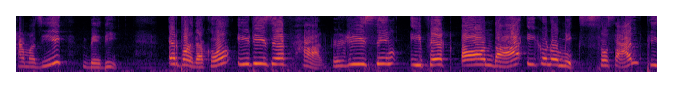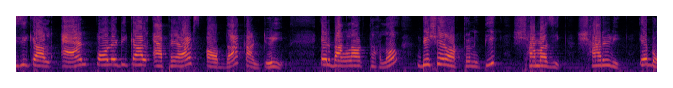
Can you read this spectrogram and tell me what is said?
সামাজিক বেধি। এরপরে দেখো it is a far reaching effect on the economic social physical and political affairs of the country এর বাংলা অর্থ হলো দেশের অর্থনৈতিক, সামাজিক, শারীরিক এবং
